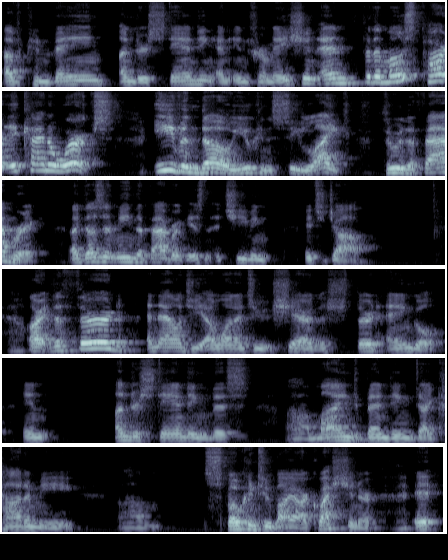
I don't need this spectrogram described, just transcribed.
of conveying understanding and information. And for the most part, it kind of works. Even though you can see light through the fabric, it doesn't mean the fabric isn't achieving its job. All right, the third analogy I wanted to share, the third angle in understanding this uh, mind bending dichotomy um, spoken to by our questioner, it,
